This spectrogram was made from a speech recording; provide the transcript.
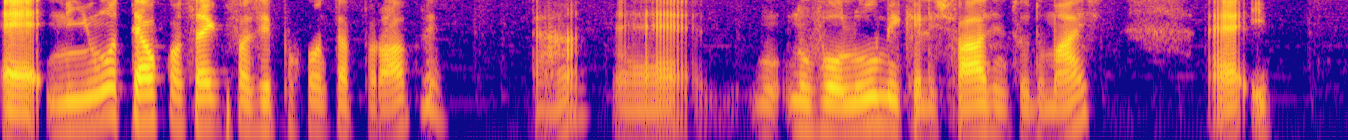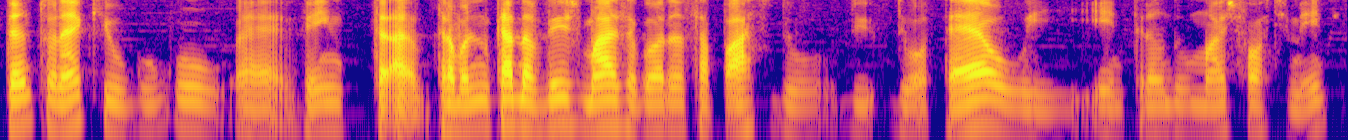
é, nenhum hotel consegue fazer por conta própria, tá? É, no, no, volume que eles fazem e tudo mais. É, e tanto né, que o Google é, vem tra trabalhando cada vez mais agora nessa parte do, do, do hotel e, e entrando mais fortemente.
